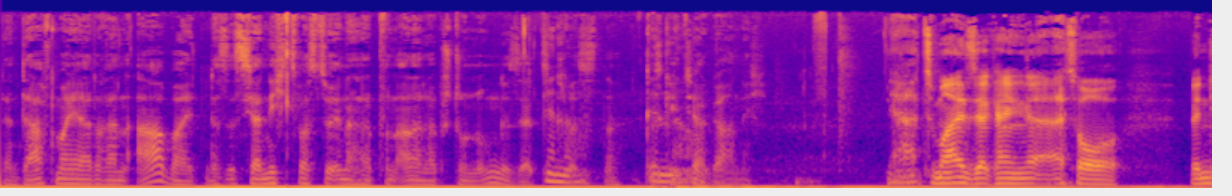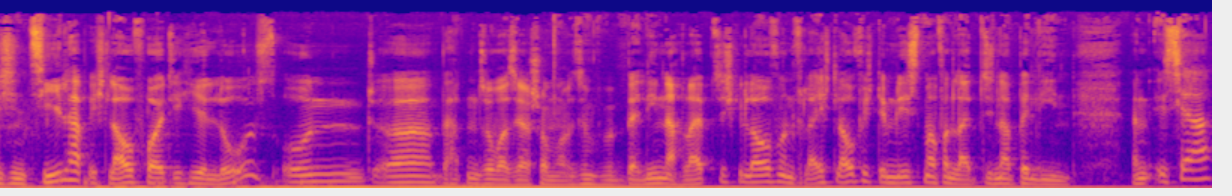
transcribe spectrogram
dann darf man ja daran arbeiten. Das ist ja nichts, was du innerhalb von anderthalb Stunden umgesetzt Genau, kriegst. Ne? Das genau. geht ja gar nicht. Ja, zumal es ja kein, also wenn ich ein Ziel habe, ich laufe heute hier los und äh, wir hatten sowas ja schon mal, wir sind von Berlin nach Leipzig gelaufen und vielleicht laufe ich demnächst mal von Leipzig nach Berlin. Dann ist ja,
